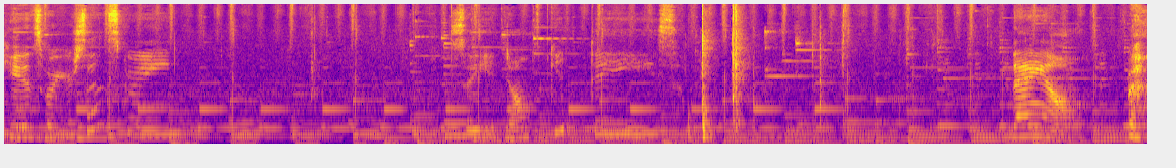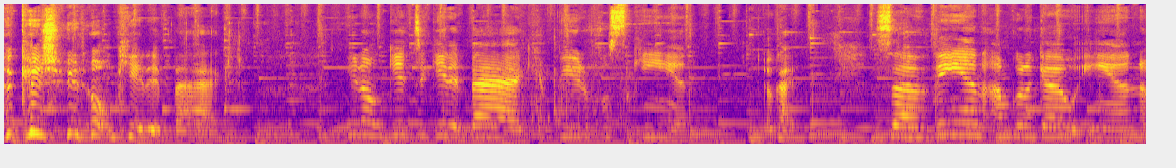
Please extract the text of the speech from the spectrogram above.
Kids, wear your sunscreen so you don't get these. Now, because you don't get it back. You don't get to get it back, your beautiful skin. Okay, so then I'm going to go in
